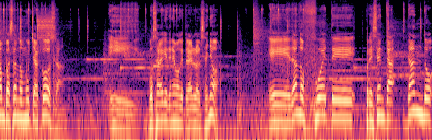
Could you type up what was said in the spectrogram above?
están pasando muchas cosas. Y vos sabés que tenemos que traerlo al Señor. Eh, Dando Fuete presenta Dando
